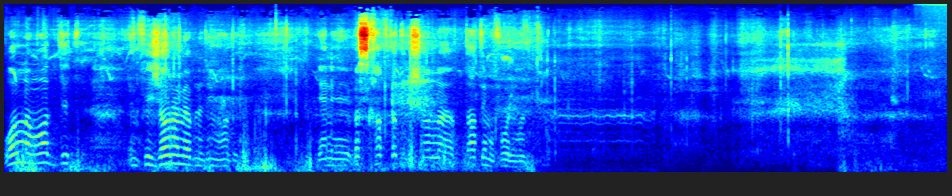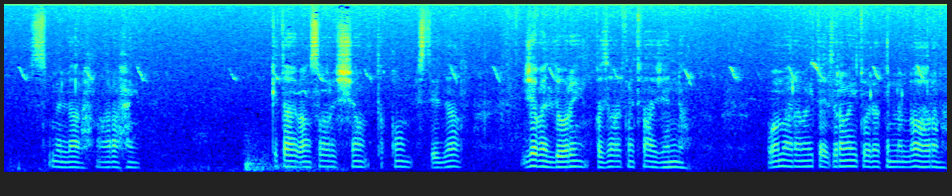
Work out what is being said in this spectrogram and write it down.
والله مادة انفجارهم يا ابن دين هذا يعني بس خطط إن شاء الله تعطي مفعول هذا بسم الله الرحمن الرحيم. كتائب أنصار الشام تقوم باستهداف جبل دورين قذائف مدفع جهنم. وما رميت إذ رميت ولكن الله رمى.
